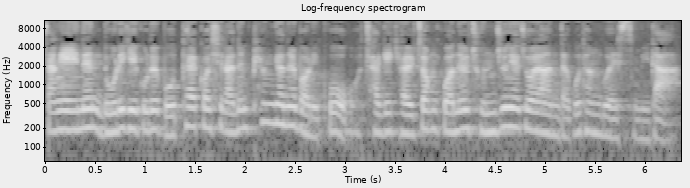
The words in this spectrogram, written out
장애인은 놀이기구를 못할 것이라는 편견을 버리고 자기 결정권을 존중해줘야 한다고 당부했습니다.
